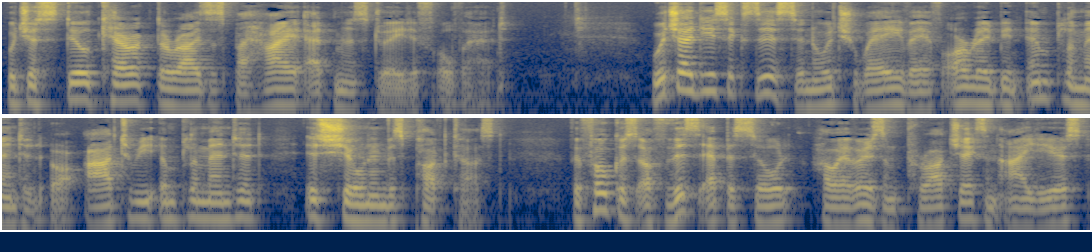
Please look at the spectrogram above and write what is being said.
which is still characterized by high administrative overhead. Which ideas exist in which way they have already been implemented or are to be implemented is shown in this podcast. The focus of this episode, however, is on projects and ideas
